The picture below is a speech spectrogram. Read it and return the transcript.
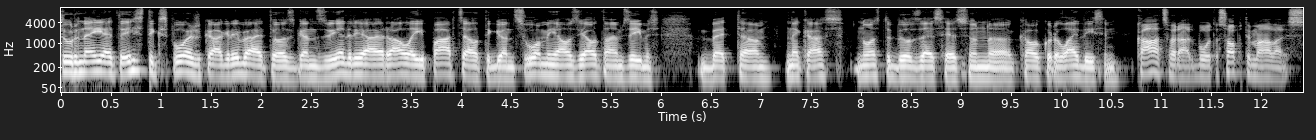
tur neiet viss tik spoži, kā gribētos. Gan Zviedrijā ir rallija pārcelti, gan Somijā uz jautājumu zīmes, bet uh, nekas nostabilizēsies un uh, kaut kur laidīsim. Kāds varētu būt tas optimālais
